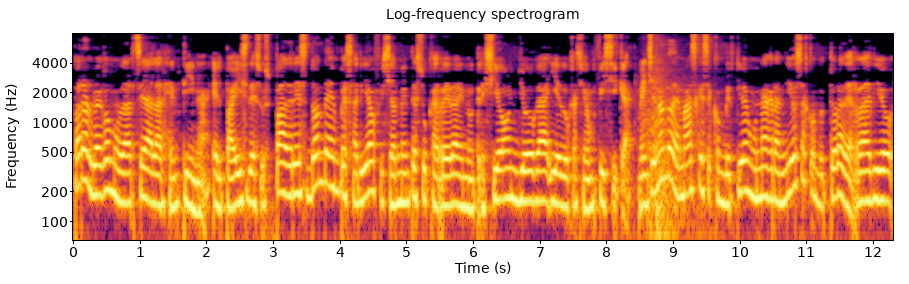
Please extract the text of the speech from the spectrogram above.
para luego mudarse a la Argentina, el país de sus padres, donde empezaría oficialmente su carrera en nutrición, yoga y educación física, mencionando además que se convirtió en una grandiosa conductora de radio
